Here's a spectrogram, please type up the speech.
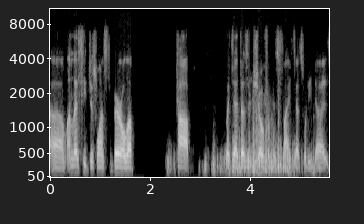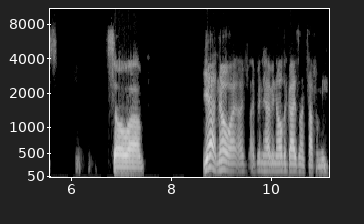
Um, unless he just wants to barrel up top, but that doesn't show from his fights. That's what he does. So, um, yeah, no, I, have I've been having all the guys on top of me,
